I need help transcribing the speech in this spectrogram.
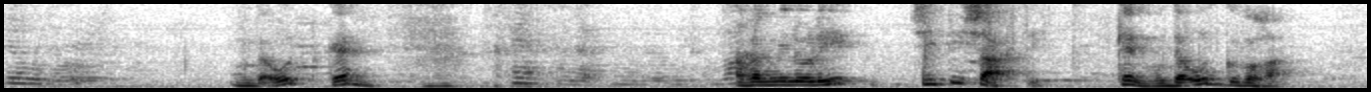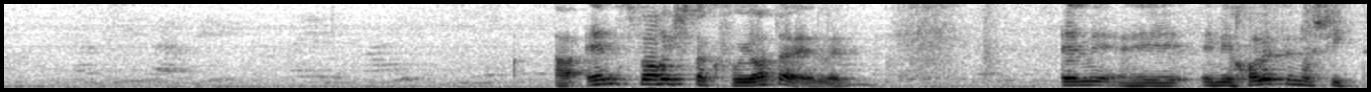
זה מודעות? מודעות? כן. כן, מודעות. אבל מילולית, צ'יטי שקטי. כן, מודעות גבוהה. האין ספור השתקפויות האלה הם, אה, הם יכולת אנושית.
